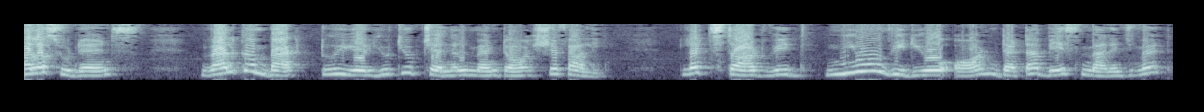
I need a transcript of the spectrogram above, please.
Hello students, welcome back to your YouTube channel Mentor Shefali. Let's start with new video on database management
